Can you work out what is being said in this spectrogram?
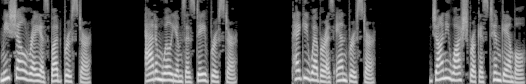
Michel Ray as Bud Brewster. Adam Williams as Dave Brewster. Peggy Webber as Ann Brewster. Johnny Washbrook as Tim Gamble.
